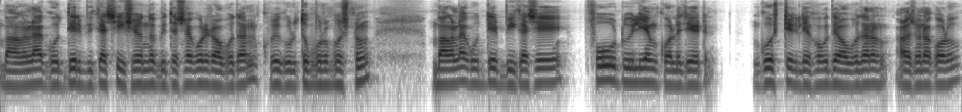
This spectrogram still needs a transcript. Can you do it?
বাংলা গদ্যের বিকাশে ঈশ্বরচন্দ্র বিদ্যাসাগরের অবদান, খুবই গুরুত্বপূর্ণ প্রশ্ন। বাংলা গদ্যের বিকাশে ফোর্ট উইলিয়াম কলেজের গোষ্ঠীর লেখকদের অবদান আলোচনা করো।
